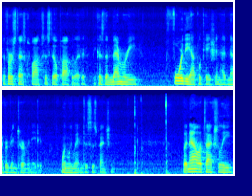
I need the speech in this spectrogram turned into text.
the first text box is still populated because the memory for the application had never been terminated when we went into suspension. But now let's actually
